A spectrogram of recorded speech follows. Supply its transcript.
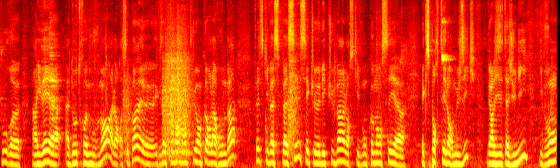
pour euh, arriver à, à d'autres mouvements. Alors, c'est pas euh, exactement non plus encore la rumba. En fait, ce qui va se passer, c'est que les Cubains, lorsqu'ils vont commencer à exporter leur musique vers les États-Unis, ils vont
